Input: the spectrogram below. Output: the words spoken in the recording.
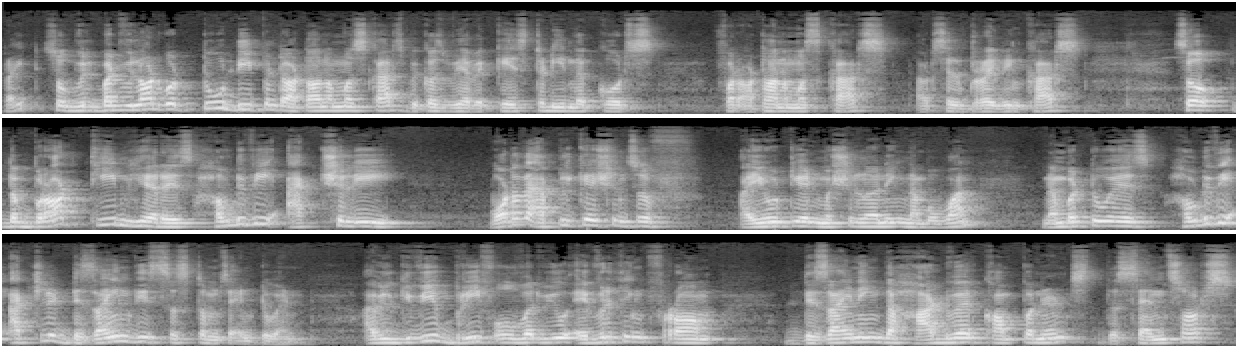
right? So, we'll, but we'll not go too deep into autonomous cars because we have a case study in the course for autonomous cars or self-driving cars. So the broad theme here is how do we actually, what are the applications of IoT and machine learning, number one, Number two is how do we actually design these systems end to end? I will give you a brief overview, everything from designing the hardware components, the sensors,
